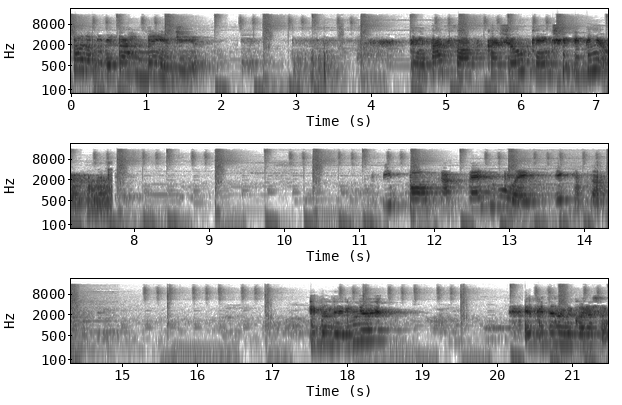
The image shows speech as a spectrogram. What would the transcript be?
Para aproveitar bem o dia. Tem paçoca, cachorro quente e pinhão. Pipoca, pé de moleque. E bandeirinhas na decoração.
